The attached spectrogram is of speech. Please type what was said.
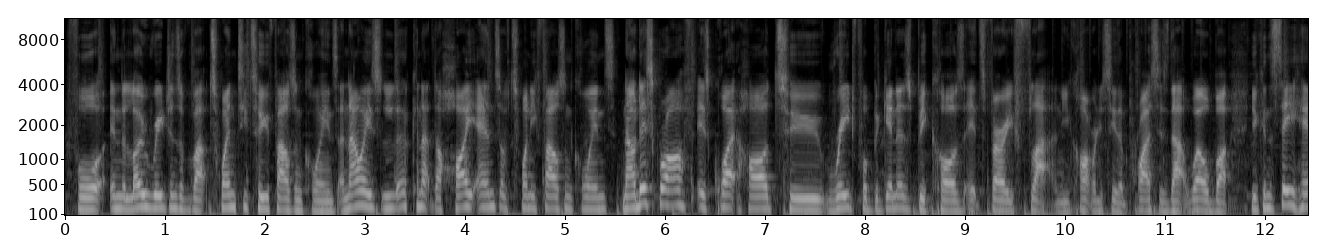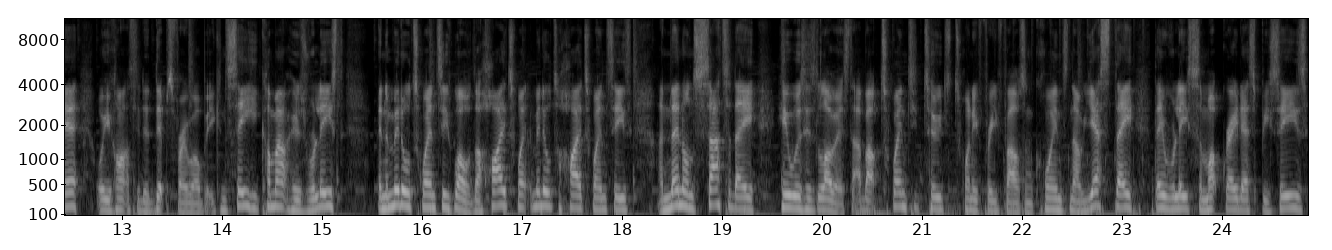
for in the low regions of about 22,000 coins, and now he's looking at the high ends of 20,000 coins. Now this graph is quite hard to read for beginners because it's very flat and you can't really see the prices that well, but you can see here, or you can't see the dips very well, but you can see he come out, he's released in the middle 20s, well, the high middle to high 20s, and then on Saturday, he was his lowest at about 22 to 23,000 coins. Now, yesterday, they released some upgrade SBCs,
